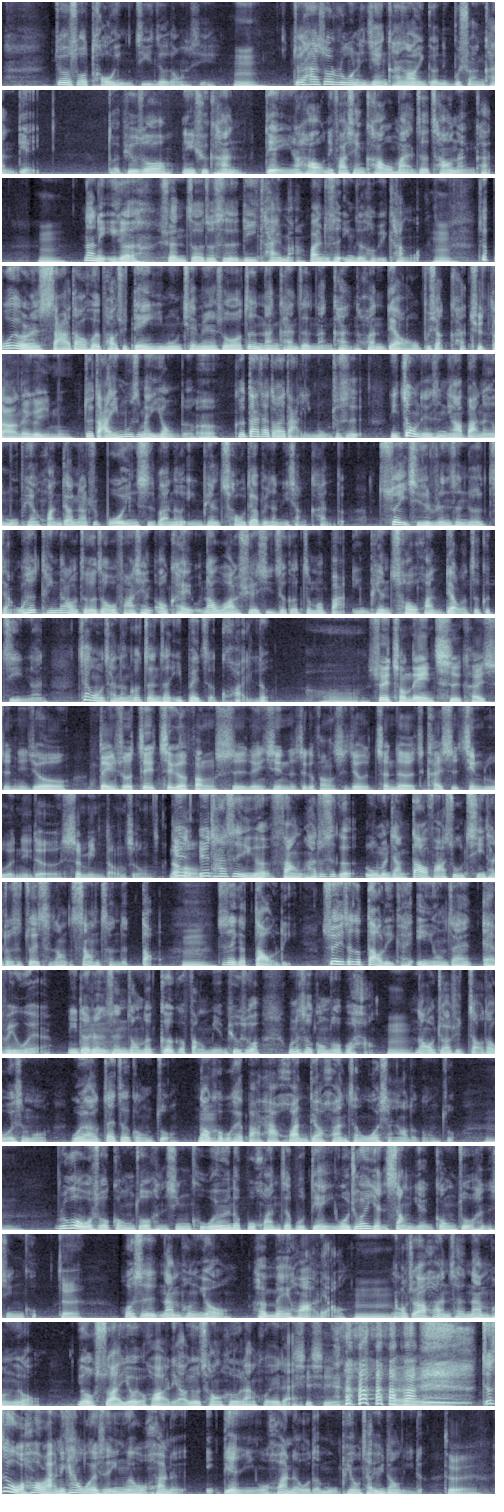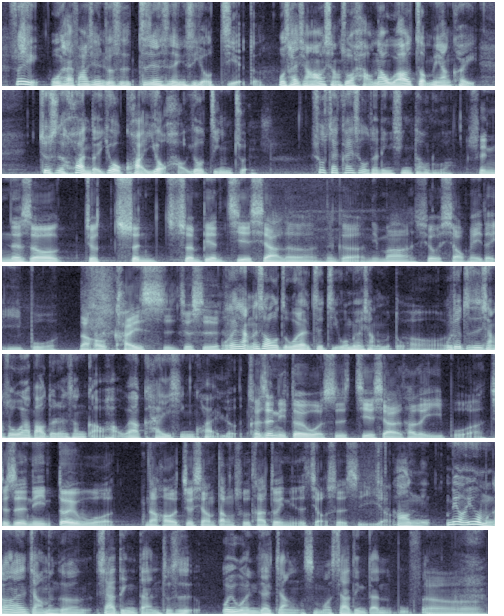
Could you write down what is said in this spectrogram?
就是说投影机这东西。嗯，就是他说，如果你今天看到一个你不喜欢看的电影，对，比如说你去看电影，然后你发现靠，我买这超难看。嗯，那你一个选择就是离开嘛，不然就是硬着头皮看完。嗯，就不会有人傻到会跑去电影荧幕前面说这难看，这难看，换掉，我不想看。去打那个荧幕，对，打荧幕是没用的。嗯，可大家都在打荧幕，就是你重点是你要把那个母片换掉，你要去播映室把那个影片抽掉，变成你想看的。所以其实人生就是这样。我是听到了这个之后，我发现 OK，那我要学习这个怎么把影片抽换掉的这个技能，这样我才能够真正一辈子快乐。哦，所以从那一次开始，你就等于说这这个方式，灵性的这个方式，就真的开始进入了你的生命当中。因为因为它是一个方，它就是个我们讲道法术器，它就是最上上层的道，嗯，这是一个道理。所以这个道理可以应用在 everywhere 你的人生中的各个方面。比如说我那时候工作不好，嗯，那我就要去找到为什么我要在这工作，那我可不可以把它换掉，换成我想要的工作？嗯。如果我说工作很辛苦，我永远都不换这部电影，我就会演上演工作很辛苦。对，或是男朋友很没话聊，嗯，那我就要换成男朋友又帅又有话聊，又从荷兰回来。谢谢。就是我后来，你看我也是因为我换了电影，我换了我的母片，我才遇到你的。对，所以我才发现，就是这件事情是有解的，我才想要想说，好，那我要怎么样可以，就是换的又快又好又精准，所以才开始我的灵性道路啊。所以你那时候。就顺顺便接下了那个你妈就小梅的衣钵，然后开始就是我跟你讲，那时候我只为了自己，我没有想那么多，我就只是想说我要把我的人生搞好，我要开心快乐。可是你对我是接下了他的衣钵啊，就是你对我，然后就像当初他对你的角色是一样。好，你没有，因为我们刚才讲那个下订单，就是。我以为你在讲什么下订单的部分，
